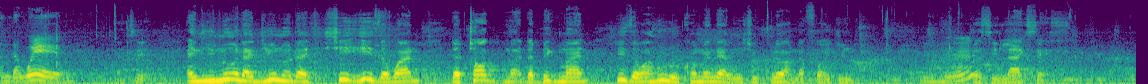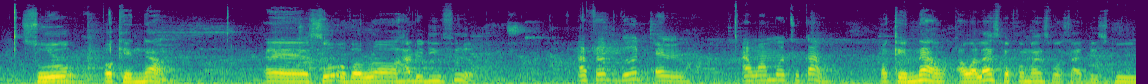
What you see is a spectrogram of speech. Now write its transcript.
on the way. That's it. And you know that you know that she he's the one, the tall, ma- the big man. He's the one who recommended that we should play on the 4th June Mm-hmm. because he likes it. So okay now. Uh, so overall, how did you feel? I felt good, and I want more to come. Okay, now our last performance was at the school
